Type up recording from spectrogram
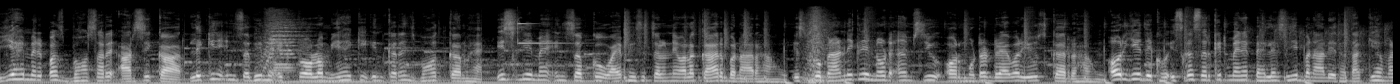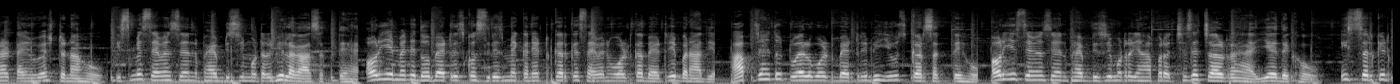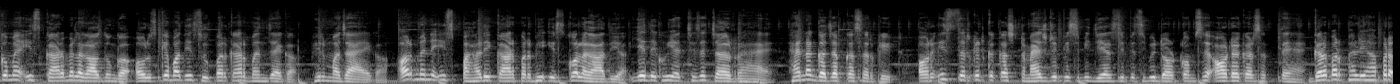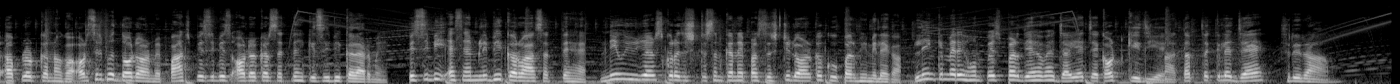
ये है मेरे पास बहुत सारे आरसी कार लेकिन इन सभी में एक प्रॉब्लम यह है कि इनका रेंज बहुत कम है। इसलिए मैं इन सबको वाईफाई से चलने वाला कार बना रहा हूँ। इसको बनाने के लिए नोट एमसीयू और मोटर ड्राइवर यूज़ कर रहा हूँ। और ये देखो, इसका सर्किट मैंने पहले से ही बना लिया था ताकि हमारा टाइम वेस्ट ना हो। इसमें seven seven five DC motor भी लगा सकते हैं। और ये मैंने दो बैटरीज को सीरीज़ में कनेक्ट करके सेवन वोल्ट का बैटरी बना दिया। आप चाहे तो 12 वोल्ट बैटरी भी यूज़ कर सकते हो। और ये seven seven five DC motor यहाँ पर अच्छे से चल रहा है। ये देखो। इस सर्किट को मैं इस कार में लगा दूँगा और उसके बाद ये सुपर कार बन जाएगा, फिर मज़ा आएगा। और मैंने इस पहाड़ी कार पर भी इसको लगा दिया। ये देखो, ये अच्छे से चल रहा है। है ना, गजब का सर्किट और इस सर्किट का customised PCB JLC PCB dot com से ऑर्डर कर सकते हैं। गर्बर फ़ाइल यहाँ पर अपलोड करना होगा और सिर्फ़ दो डॉलर में पाँच पीसीबी ऑर्डर कर सकते हैं किसी भी कलर में। पीसीबी असेंबली भी करवा सकते हैं। न्यू यूज़र्स को रजिस्ट्रेशन करने पर सिक्सटी डॉलर का कूपन भी मिलेगा। लिंक मेरे होम पेज पर दिया हुआ है। जाइए चेकआउट कीजिए। तब तक के लिए जय श्री राम।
